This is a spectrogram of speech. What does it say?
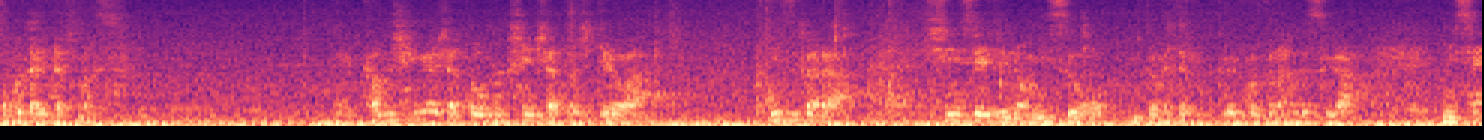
お答えいたします株式会社東北新社としては自ら申請時のミスを認めているということなんですが2017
